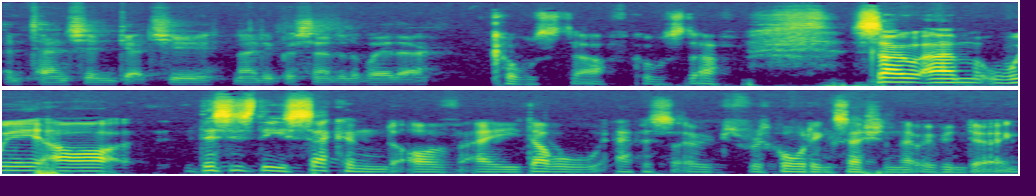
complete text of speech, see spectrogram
intention gets you ninety percent of the way there. Cool stuff. Cool stuff. So um, we are. This is the second of a double episode recording session that we've been doing,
